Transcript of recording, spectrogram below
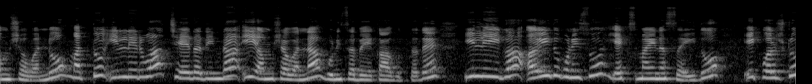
ಅಂಶವನ್ನು ಮತ್ತು ಇಲ್ಲಿರುವ ಛೇದದಿಂದ ಈ ಅಂಶವನ್ನು ಗುಣಿಸಬೇಕಾಗುತ್ತದೆ. ಇಲ್ಲಿ ಈಗ ಐದು ಗುಣಿಸು ಎಕ್ಸ್ ಮೈನಸ್ ಐದು. ಈಕ್ವಲ್ಸ್ ಟು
